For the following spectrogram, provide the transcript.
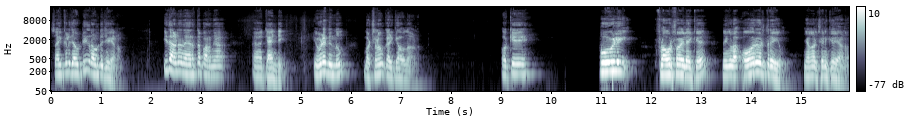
സൈക്കിൾ ചവിട്ടി റൗണ്ട് ചെയ്യണം. ഇതാണ് നേരത്തെ പറഞ്ഞ ക്യാന്റീൻ ഇവിടെ നിന്നും ഭക്ഷണം കഴിക്കാവുന്നതാണ്. ഓക്കെ? പൂവിളി ഫ്ലവർ ഷോയിലേക്ക് നിങ്ങൾ ഓരോരുത്തരെയും ഞങ്ങൾ ക്ഷണിക്കുകയാണ്.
